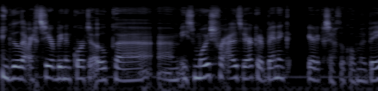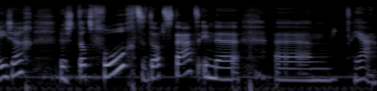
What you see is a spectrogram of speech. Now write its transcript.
ik wil daar echt zeer binnenkort ook uh, um, iets moois voor uitwerken. Daar ben ik eerlijk gezegd ook al mee bezig. Dus dat volgt. Dat staat in de. Um, ja,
